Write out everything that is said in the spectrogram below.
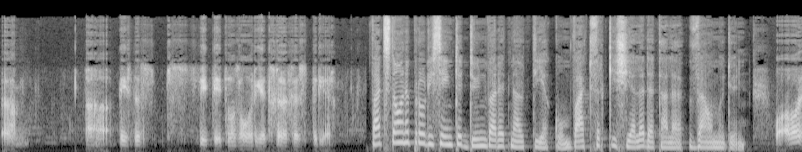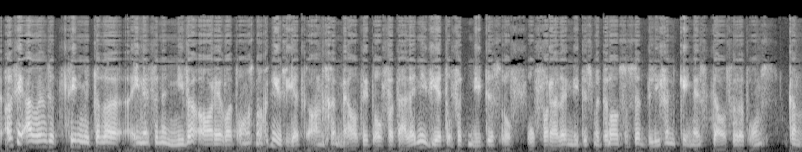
um uh pestisied het ons al reeds geregistreer. Wat staan 'n produsent te doen wat dit nou teekom? Wat verkies julle dat hulle wel moet doen? Wel, as die ouens dit sien met hulle en is in 'n nuwe area wat ons nog nie reeds aangemeld het of wat hulle nie weet of dit nuut is of of vir hulle nuut is, moet hulle ons asseblief in kennis stel sodat ons kan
